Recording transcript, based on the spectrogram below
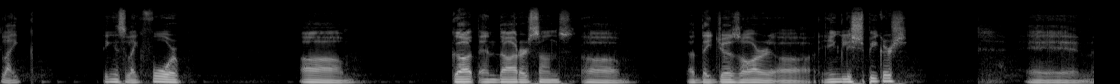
like i think it's like four um god and daughter sons um that they just are uh english speakers. And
